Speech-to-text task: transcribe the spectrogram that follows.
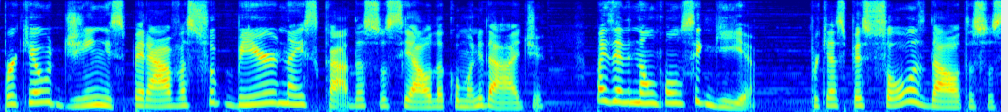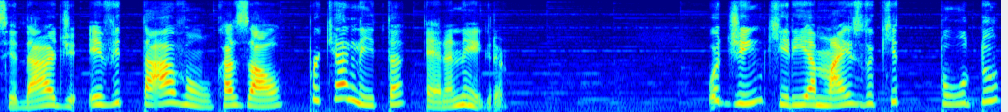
porque o Jim esperava subir na escada social da comunidade, mas ele não conseguia, porque as pessoas da alta sociedade evitavam o casal porque a Lita era negra. O Jim queria mais do que tudo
